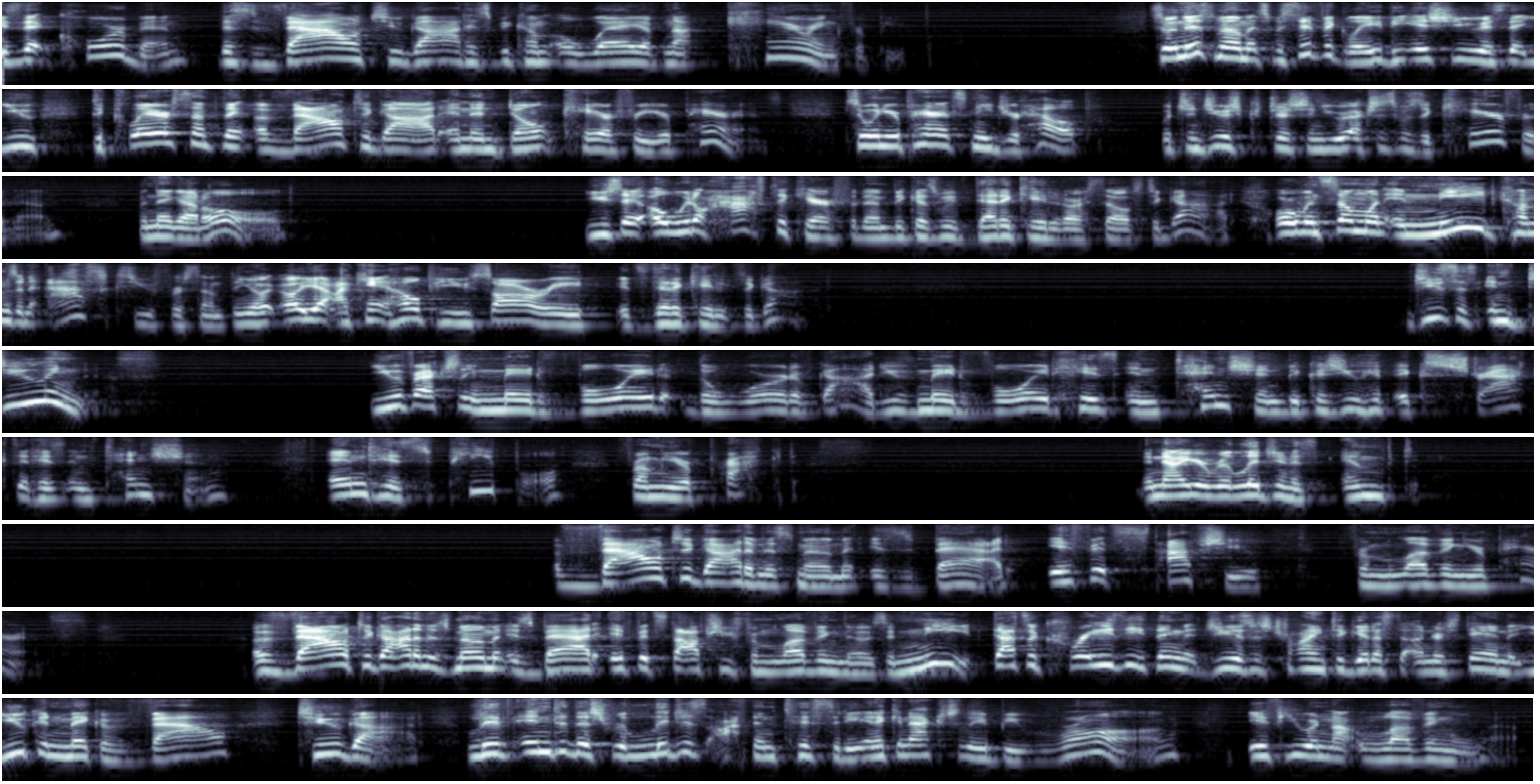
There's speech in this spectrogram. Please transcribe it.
is that Corban, this vow to God, has become a way of not caring for people. So, in this moment specifically, the issue is that you declare something, a vow to God, and then don't care for your parents. So, when your parents need your help, which in Jewish tradition you were actually supposed to care for them when they got old, you say, oh, we don't have to care for them because we've dedicated ourselves to God. Or when someone in need comes and asks you for something, you're like, oh, yeah, I can't help you. Sorry, it's dedicated to God. Jesus in doing this, you have actually made void the word of God. You've made void his intention because you have extracted his intention and his people from your practice. And now your religion is empty. A vow to God in this moment is bad if it stops you from loving your parents. A vow to God in this moment is bad if it stops you from loving those in need. That's a crazy thing that Jesus is trying to get us to understand that you can make a vow to God, live into this religious authenticity, and it can actually be wrong if you are not loving well.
